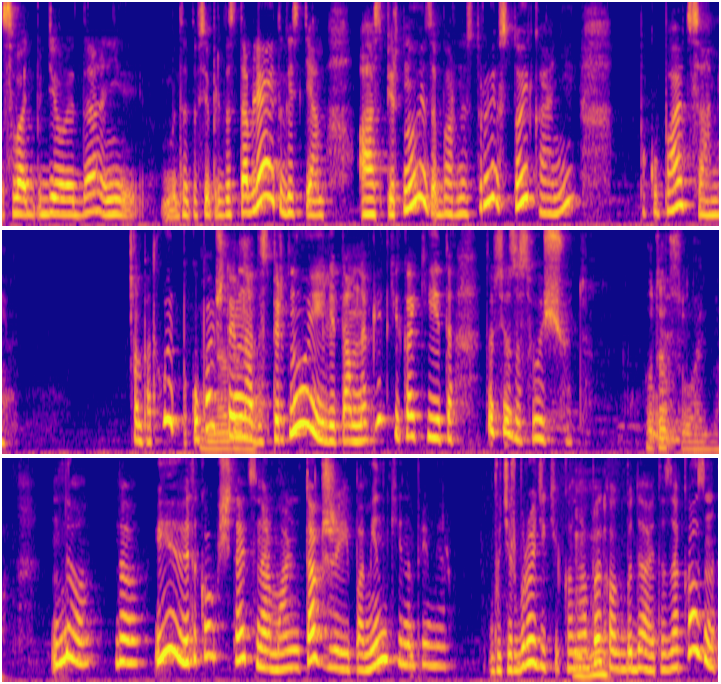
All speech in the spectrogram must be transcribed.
свадьбу делает, да, они вот это все предоставляют гостям, а спиртное за барной строй- стойкой они покупают сами. Он подходит, покупает, что им Надо надо, спиртное или там напитки какие-то, это все за свой счет. Вот это свадьба. Да, да. И это как бы считается нормально. Также и поминки, например. Бутербродики, канапе, как бы, да, это заказано.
